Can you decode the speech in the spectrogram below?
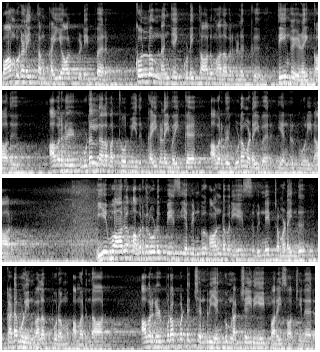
பாம்புகளை தம் கையால் பிடிப்பர். கொல்லும் நஞ்சை குடித்தாலும் அது அவர்களுக்கு தீங்கு இழைக்காது. அவர்கள் உடல் நலமற்றோர் மீது கைகளை வைக்க அவர்கள் குணமடைவர் என்று கூறினார். இவ்வாறு அவர்களோடு பேசிய பின்பு ஆண்டவர் இயேசு விண்ணேற்றமடைந்து கடவுளின் வலப்புறம் அமர்ந்தார். அவர்கள் புறப்பட்டுச் சென்று எங்கும் நற்செய்தியை பறைசாற்றினர்.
